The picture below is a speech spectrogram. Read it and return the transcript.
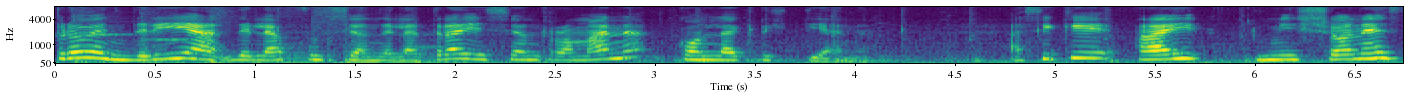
provendría de la fusión de la tradición romana con la cristiana. Así que hay millones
